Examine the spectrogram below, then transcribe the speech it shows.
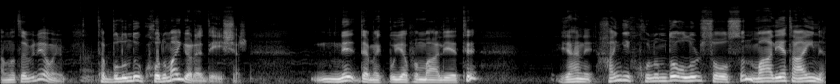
Anlatabiliyor muyum? Tabii bulunduğu konuma göre değişir. Ne demek bu yapı maliyeti? Yani hangi konumda olursa olsun maliyet aynı.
